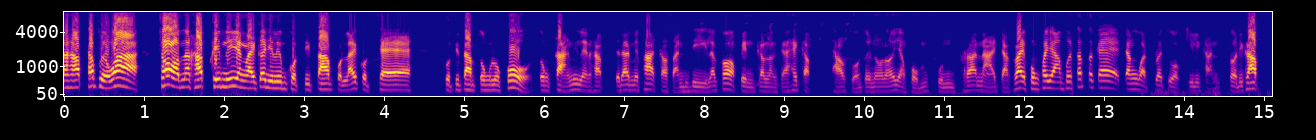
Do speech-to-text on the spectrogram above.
นะครับ ถ้าเผื่อว่าชอบนะครับ คลิปนี้อย่างไรก็อย่าลืมกดติดตามกดไลค์กดแชร์กดติดตามตรงโลโก้ตรงกลางนี่เลยนะครับ จะได้ไม่พลาดข่าวสารดีๆ แล้วก็เป็นกำลังใจให้กับชาวสวนตัวน้อยๆอย่างผมคุณพระนายจากไร่พงพยามอำเภอทับสแกจังหวัดประจวบคีรีขันธ์สวัสดีครับ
